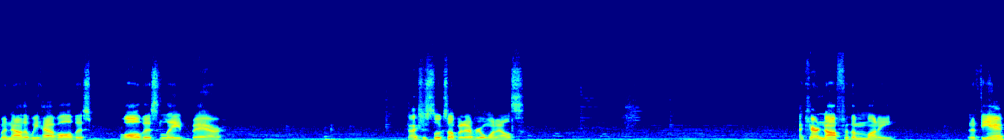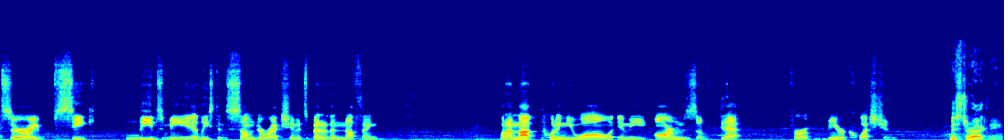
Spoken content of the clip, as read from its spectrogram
But now that we have all this all this laid bare, guy just looks up at everyone else. I care not for the money. And if the answer I seek leads me, at least in some direction, it's better than nothing. But I'm not putting you all in the arms of death for a mere question. Mr. Agni,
